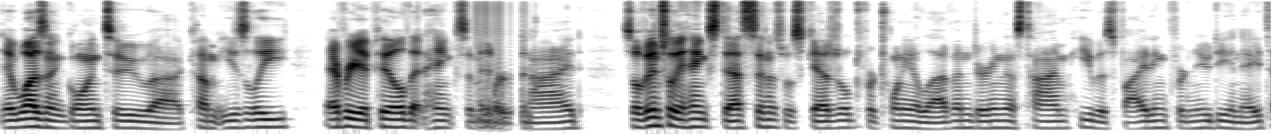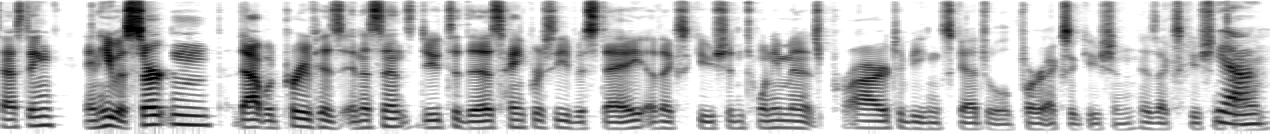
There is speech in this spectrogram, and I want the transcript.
it wasn't going to uh, come easily. Every appeal that Hank submitted were denied. So eventually, Hank's death sentence was scheduled for 2011. During this time, he was fighting for new DNA testing, and he was certain that would prove his innocence. Due to this, Hank received a stay of execution 20 minutes prior to being scheduled for execution, his execution yeah, time.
